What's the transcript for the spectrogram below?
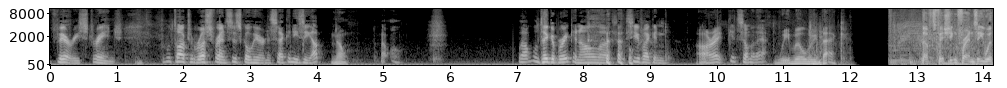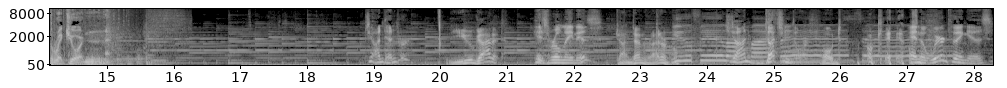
very strange. We'll talk to Russ Francisco here in a second. Is he up? No. Uh-oh. Well, we'll take a break, and I'll uh, see if I can All right. get some of that. We will be back. The Fishing Frenzy with Rick Jordan. John Denver. You got it. His real name is John Denver. I don't know. John Deutschendorf. Oh, okay. And the weird thing is,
